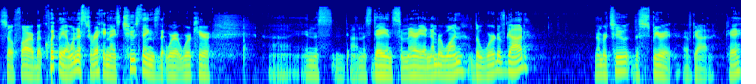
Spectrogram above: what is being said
so far. But quickly, I want us to recognize two things that were at work here uh, in this, on this day in Samaria. Number one, the Word of God. Number two, the Spirit of God. Okay?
